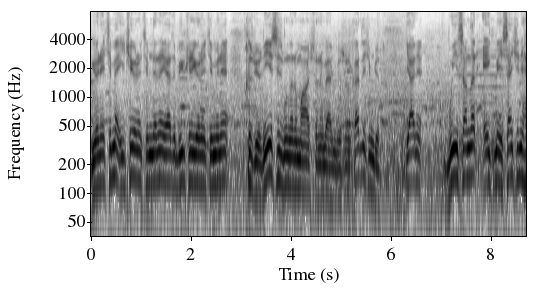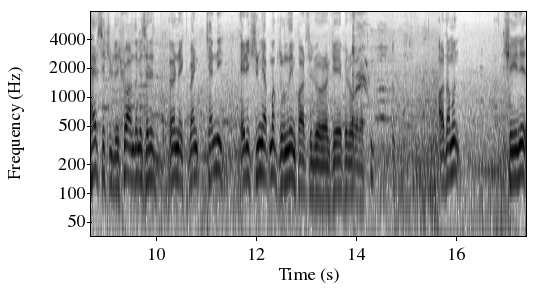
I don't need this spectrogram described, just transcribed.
yönetime, ilçe yönetimlerine ya da büyükşehir yönetimine kızıyoruz. Niye siz bunların maaşlarını vermiyorsunuz? Kardeşim diyor. Yani bu insanlar ekmeği. Sen şimdi her seçimde şu anda mesela örnek ben kendi eleştirimi yapmak zorundayım partili olarak, CHP'li olarak. Adamın şeyini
